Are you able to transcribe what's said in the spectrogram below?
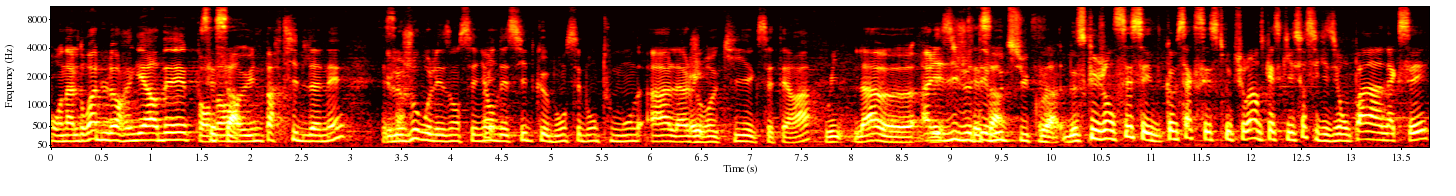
on a le droit de le regarder pendant une partie de l'année. Et ça. le jour où les enseignants Oui. décident que bon, c'est bon, tout le monde a l'âge Oui. requis, etc. Oui. Là, euh, allez-y, jetez-vous dessus. Quoi. De ce que j'en sais, c'est comme ça que c'est structuré. En tout cas, ce qui est sûr, c'est qu'ils n'ont pas un accès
